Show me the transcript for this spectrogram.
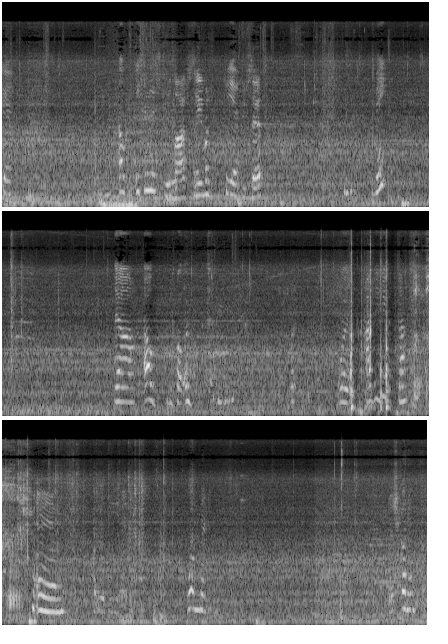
okay. Oh, in the street. Live streaming, Yeah. you said. Me? Yeah. Oh, you've got one. Wait, wait, how did you get that? Um, One minute. just gonna.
